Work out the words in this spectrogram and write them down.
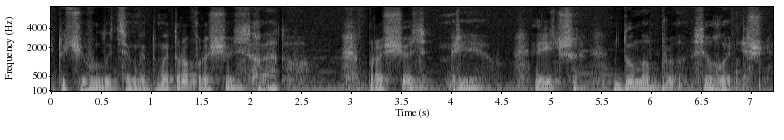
Ідучи вулицями, Дмитро про щось згадував, про щось мріяв, рідше думав про сьогоднішнє.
